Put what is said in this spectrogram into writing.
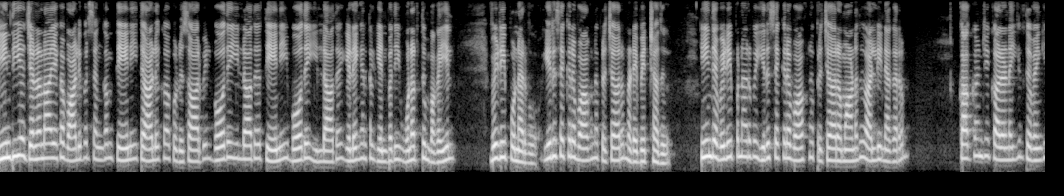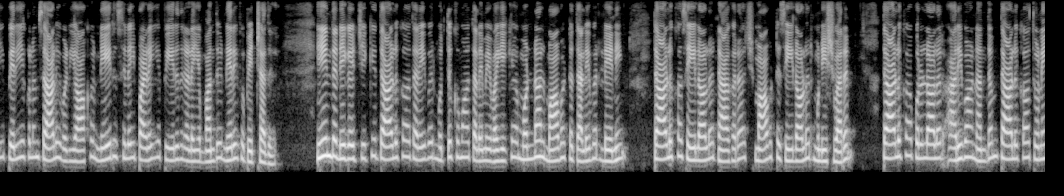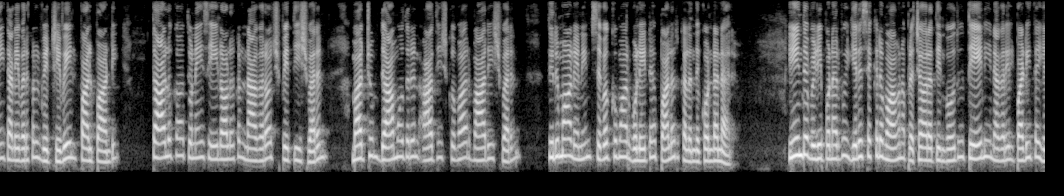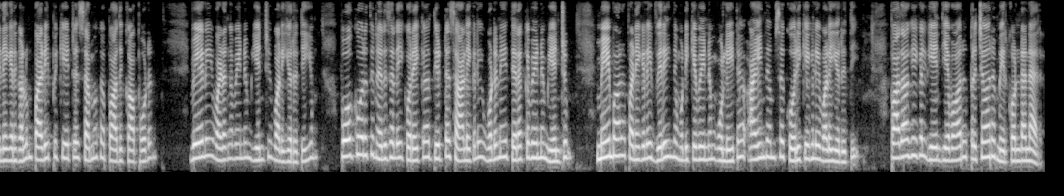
இந்திய ஜனநாயக வாலிபர் சங்கம் தேனி தாலுகா குழு சார்பில் போதையில்லாத தேனி போதை இல்லாத இளைஞர்கள் என்பதை உணர்த்தும் வகையில் விழிப்புணர்வு இருசக்கர வாகன பிரச்சாரம் நடைபெற்றது. இந்த விழிப்புணர்வு இருசக்கர வாகன பிரச்சாரமானது அள்ளி நகரம் கக்கஞ்சி கலனையில் துவங்கி பெரியகுளம் சாலை வழியாக நேரு சிலை பழைய பேருந்து நிலையம் வந்து நிறைவு பெற்றது. இந்த நிகழ்ச்சிக்கு தாலுகா தலைவர் முத்துக்குமார் தலைமை வகிக்க முன்னாள் மாவட்ட தலைவர் லெனின் தாலுகா செயலாளர் நாகராஜ் மாவட்ட செயலாளர் முனீஸ்வரன் தாலுகா பொருளாளர் அறிவானந்தம் தாலுகா துணைத் தலைவர்கள் வெற்றிவேல் பால்பாண்டி தாலுகா துணை செயலாளர்கள் நாகராஜ் பெத்தீஸ்வரன் மற்றும் தாமோதரன் ஆதிஷ்குமார் மாரீஸ்வரன் திருமாலனின் சிவக்குமார் உள்ளிட்ட பலர் கலந்து கொண்டனர். இந்த விழிப்புணர்வு இருசக்கர வாகன பிரச்சாரத்தின் போது தேனி நகரில் படித்த இளைஞர்களும் படிப்புக்கேற்ற சமூக பாதுகாப்புடன் வேலை வழங்க வேண்டும் என்று வலியுறுத்தியும் போக்குவரத்து நெரிசலை குறைக்க திட்ட சாலைகளை உடனே திறக்க வேண்டும் என்றும் மேம்பால பணிகளை விரைந்து முடிக்க வேண்டும் உள்ளிட்ட ஐந்து அம்ச கோரிக்கைகளை வலியுறுத்தி பதாகைகள் ஏந்தியவாறு பிரச்சாரம் மேற்கொண்டனர்.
